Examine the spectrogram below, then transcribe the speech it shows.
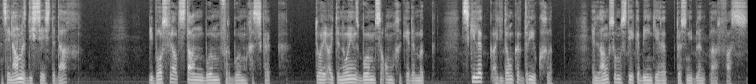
En sy naam is die 6de dag. Die bosveld staan boom vir boom geskrik toe hy uit 'n nooiensboom se omgekeerde mik skielik uit die donker driehoek glip en langsom steek 'n beentjie rip tussen die blinkblaar vas.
